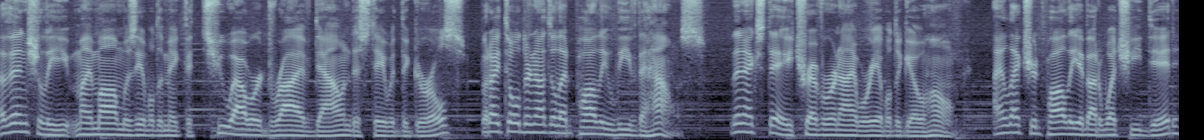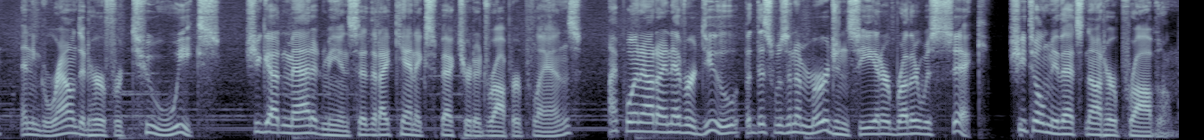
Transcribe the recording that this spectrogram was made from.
Eventually, my mom was able to make the two hour drive down to stay with the girls, but I told her not to let Polly leave the house. The next day, Trevor and I were able to go home. I lectured Polly about what she did and grounded her for two weeks. She got mad at me and said that I can't expect her to drop her plans. I point out I never do, but this was an emergency and her brother was sick. She told me that's not her problem.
